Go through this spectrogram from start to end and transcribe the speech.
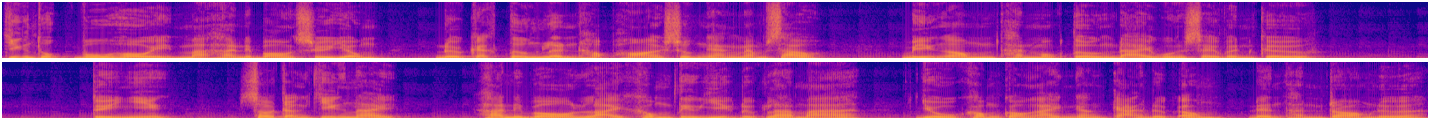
chiến thuật vu hồi mà Hannibal sử dụng được các tướng lĩnh học hỏi suốt ngàn năm sau, biến ông thành một tượng đài quân sự vĩnh cửu. Tuy nhiên, sau trận chiến này, Hannibal lại không tiêu diệt được La Mã dù không còn ai ngăn cản được ông đến thành Rome nữa.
